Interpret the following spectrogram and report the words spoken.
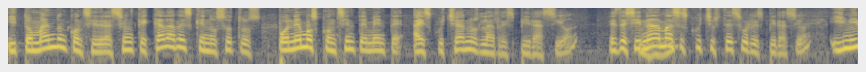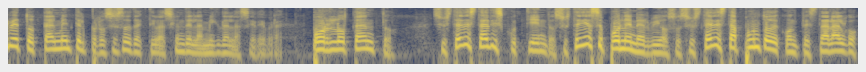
y tomando en consideración que cada vez que nosotros ponemos conscientemente a escucharnos la respiración, es decir, nada más escuche usted su respiración, inhibe totalmente el proceso de activación de la amígdala cerebral. Por lo tanto, si usted está discutiendo, si usted ya se pone nervioso, si usted está a punto de contestar algo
